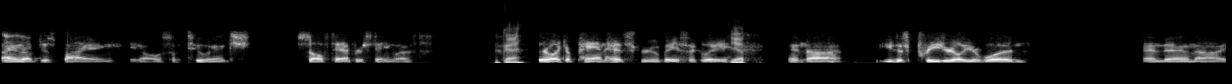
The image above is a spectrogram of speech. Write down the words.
I ended up just buying you know some two inch self tapper stainless. Okay. They're like a pan head screw basically. Yep. and uh, you just pre-drill your wood, and then uh,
